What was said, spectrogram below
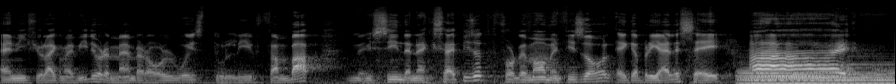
And if you like my video, remember always to leave thumb up. We will see in the next episode. For the moment is all. E Gabriele say, hi.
